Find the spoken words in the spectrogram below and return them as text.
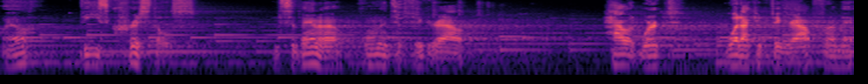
Well, these crystals. And Savannah wanted to figure out how it worked, what I could figure out from it,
